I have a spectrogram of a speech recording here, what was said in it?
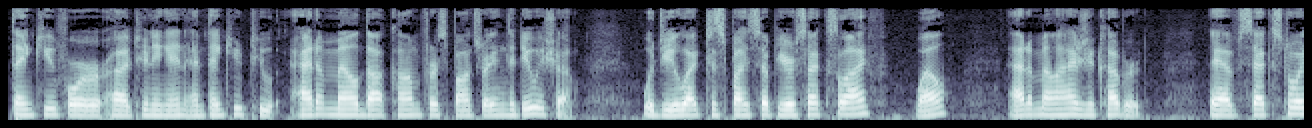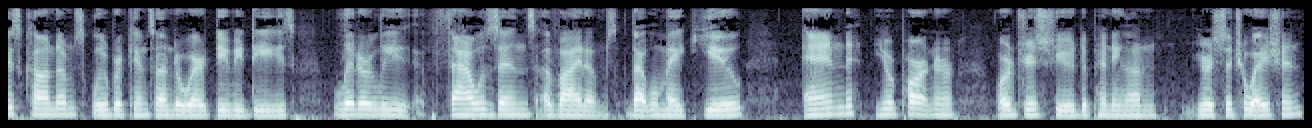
thank you for uh, tuning in, and thank you to AdamMale.com for sponsoring the Dewey Show. Would you like to spice up your sex life? Well, Adam Male has you covered. They have sex toys, condoms, lubricants, underwear, DVDs, literally thousands of items that will make you and your partner, or just you, depending on your situation,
